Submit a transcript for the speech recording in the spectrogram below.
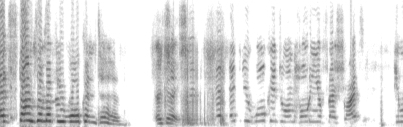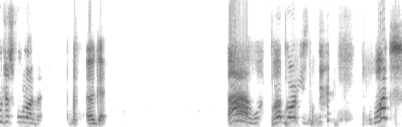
It stuns him if you walk into him. Okay. So, if, if you walk into him holding your flashlight, he will just fall over. Okay. Ah! What? Oh What? God, he's What?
